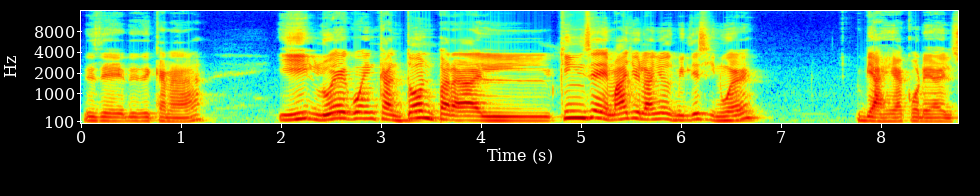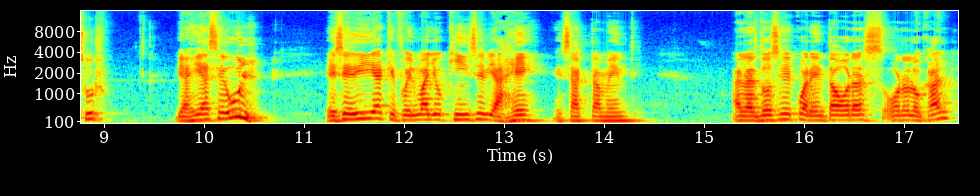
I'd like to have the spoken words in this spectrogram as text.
desde, Canadá. Y luego en Cantón, para el 15 de mayo del año 2019, viajé a Corea del Sur. Viajé a Seúl. Ese día que fue el mayo 15 viajé exactamente a las 12.40 horas hora local.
